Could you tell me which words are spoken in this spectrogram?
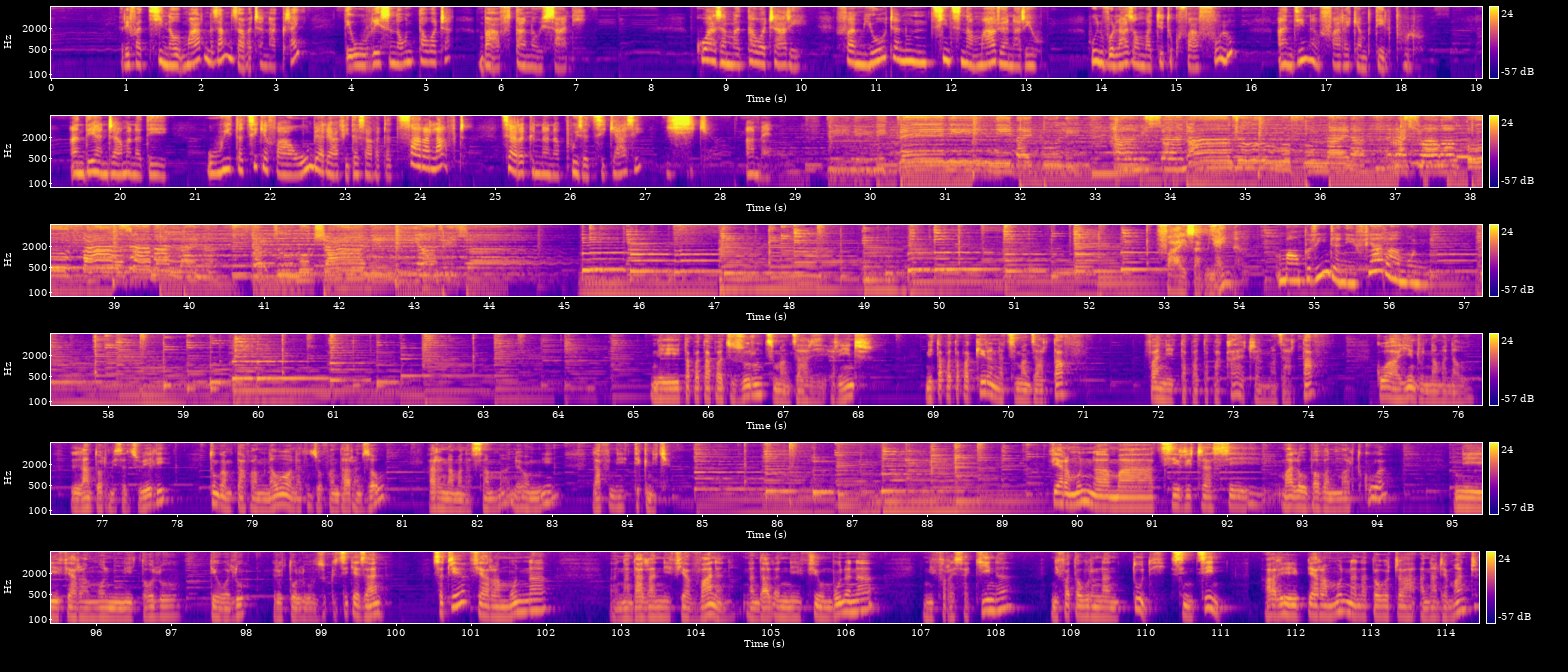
rehefa tianao marina izany ny zavatra anankiray dia ho resinao ny tahotra mba hahavitanao izany koa aza matahotra ary fa mihoatra noho ny tsintsina maro ianareo hoy ny voalaza ao Matio toko fahafolo andininy ny faharaika amin'ny telopolo andeha andramana dia ho hitantsika fa hahomby ary hahavita zavatra tsara lavitra tsy araka ny nanapoizantsika azy isika amen Fahaiza-miaina, mampirindra ny fiarahamonina. Ny tapatapa-jozoro tsy manjary rindra. Ny tapatapakirana tsy manjary tafo fa ny tapatapakahitra no manjary tafo koa indro ny namanao Lanto Armisa Joely tonga mitafa aminao ao anatin'izao fandarana izao ary namana Sam no eo amin'ny lafiny teknika. Fiarahamonina mahatsiritra sy mahalaobavan'ny maro tokoa ny fiarahamonin'ny Ntaolo teo aloha ireo tolo zokintsika izany satria fiarahamonina nandalan'ny fihavanana nandalan'ny fiombonana ny firaisankina ny fatahorana ny tody sy ny tsiny ary mpiarahamonina natahotra an'andriamanitra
